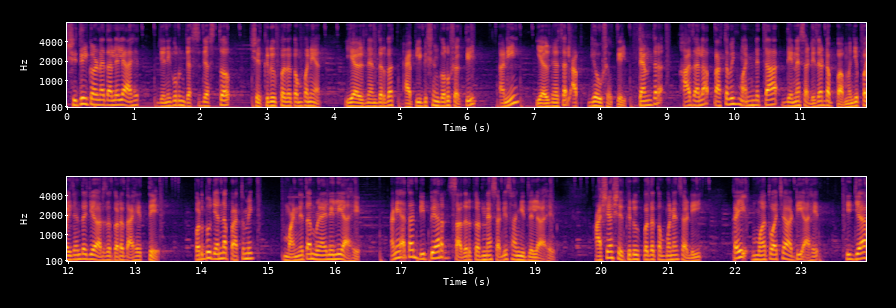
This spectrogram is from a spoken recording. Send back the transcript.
शिथिल करण्यात आलेल्या आहेत जेणेकरून जास्तीत जास्त शेतकरी उत्पादक कंपन्या या योजनेअंतर्गत ॲप्लिकेशन करू शकतील आणि या योजनेचा लाभ घेऊ शकतील. त्यानंतर हा झाला प्राथमिक मान्यता देण्यासाठीचा टप्पा म्हणजे पहिल्यांदा जे अर्ज करत आहेत ते. परंतु ज्यांना प्राथमिक मान्यता मिळालेली आहे आणि आता डी पी आर सादर करण्यासाठी सांगितलेलं आहे अशा शेतकरी उत्पादक कंपन्यांसाठी काही महत्त्वाच्या अटी आहेत की ज्या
